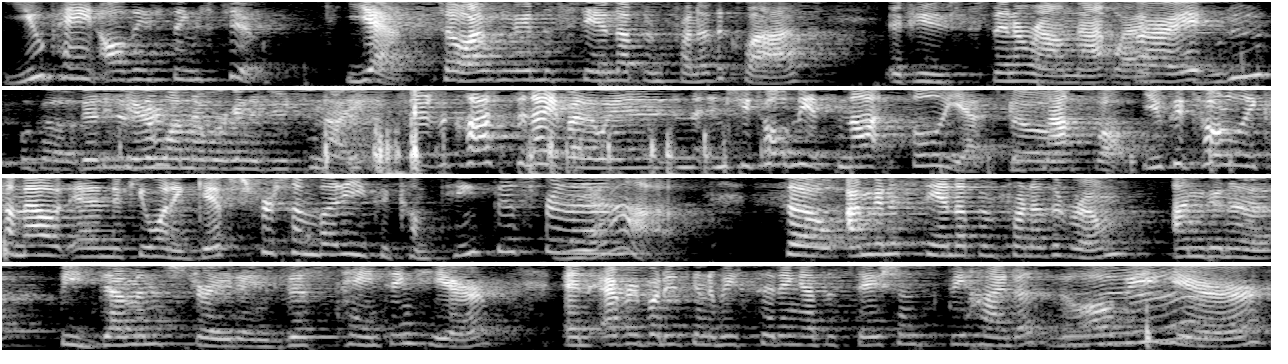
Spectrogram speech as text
you paint all these things too. yes, so I'm going to stand up in front of the class. If you spin around that way. All right. We'll go This is here. the one that we're going to do tonight. There's a class tonight, by the way, and, and she told me it's not full yet. So It's not full. You could totally come out, and if you want a gift for somebody, you could come paint this for them. Yeah. So I'm going to stand up in front of the room. I'm going to be demonstrating this painting here, and everybody's going to be sitting at the stations behind us. They'll all be mm-hmm. here.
